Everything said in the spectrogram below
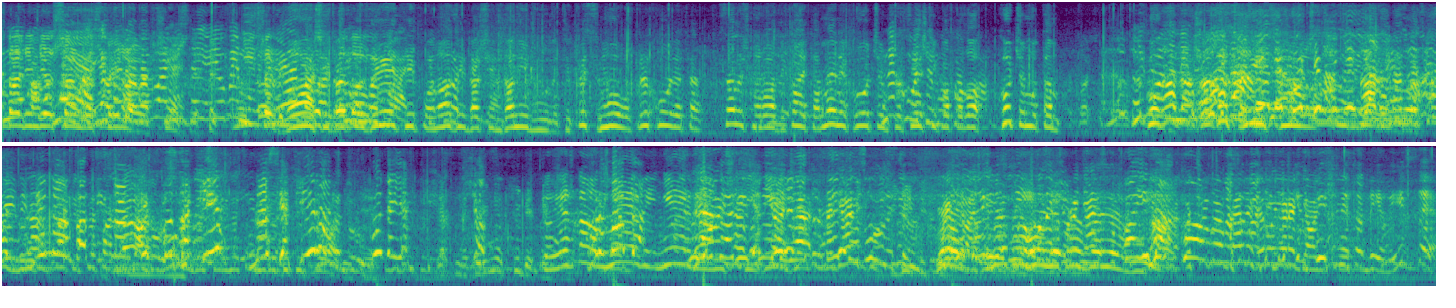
Сталін його саме стріляв. Ваші пропозиції по назві нашій даній вулиці. Письмово приходите в селищну раду, кажете, ми не хочемо, що Священника Павла, хочемо там. Я ж кажу, нерви, нерви. не садили і все.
